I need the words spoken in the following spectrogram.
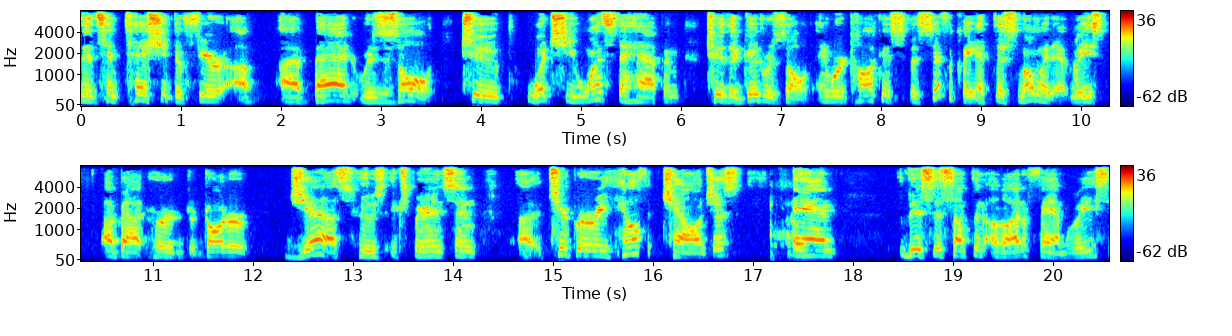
the temptation to fear a, a bad result to what she wants to happen to the good result. And we're talking specifically at this moment, at least, about her daughter Jess, who's experiencing uh, temporary health challenges. And this is something a lot of families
